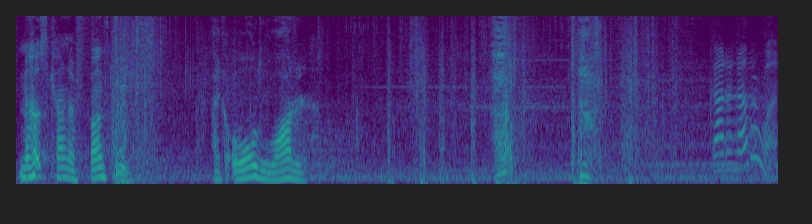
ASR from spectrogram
Smells kind of funky. Like old water. Got another one.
